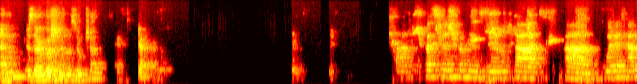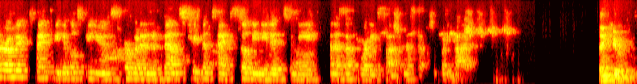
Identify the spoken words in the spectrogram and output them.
And is there a question in the Zoom chat? Yeah. Um, question from the Zoom chat. Um, would an anaerobic tank be able to be used or would an advanced treatment tank still be needed to meet NSF 40 slash NSF 245? Thank you.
